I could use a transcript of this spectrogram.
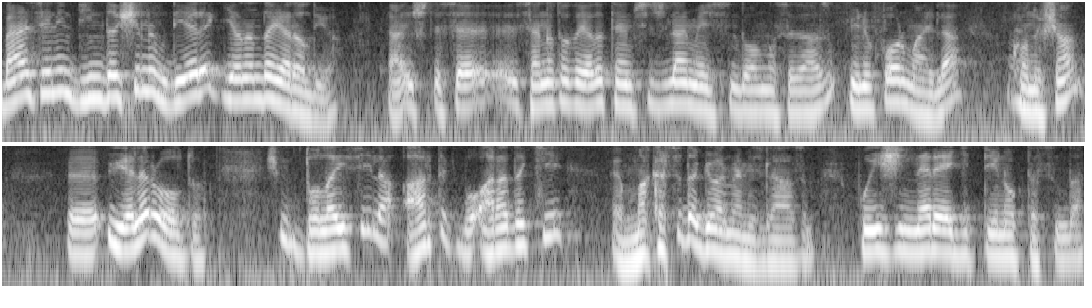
ben senin dindaşınım diyerek yanında yer alıyor. Yani işte se- senatoda ya da temsilciler meclisinde olması lazım. Üniformayla konuşan e, üyeler oldu. Şimdi dolayısıyla artık bu aradaki e, makası da görmemiz lazım. Bu işin nereye gittiği noktasında.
